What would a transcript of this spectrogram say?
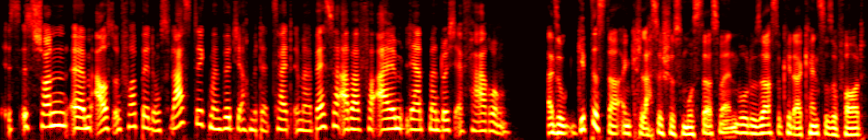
es ist schon ähm, aus- und fortbildungslastig. Man wird ja auch mit der Zeit immer besser, aber vor allem lernt man durch Erfahrung. Also gibt es da ein klassisches Muster, Sven, wo du sagst, okay, da erkennst du sofort,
